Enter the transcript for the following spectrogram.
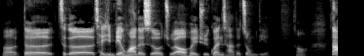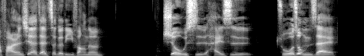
呃的这个财经变化的时候，主要会去观察的重点哦。那法人现在在这个地方呢，就是还是着重在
